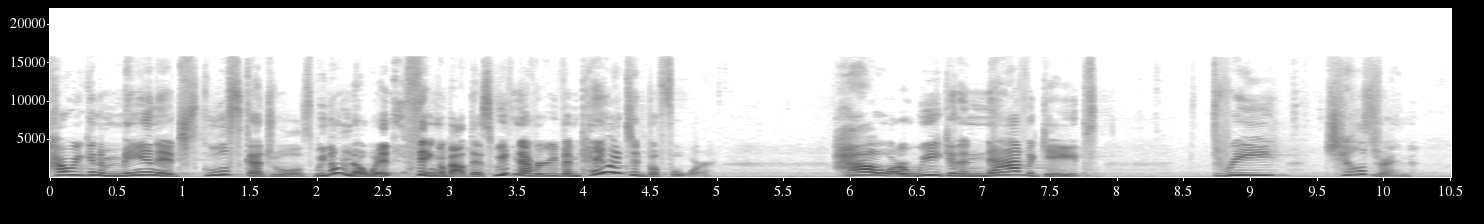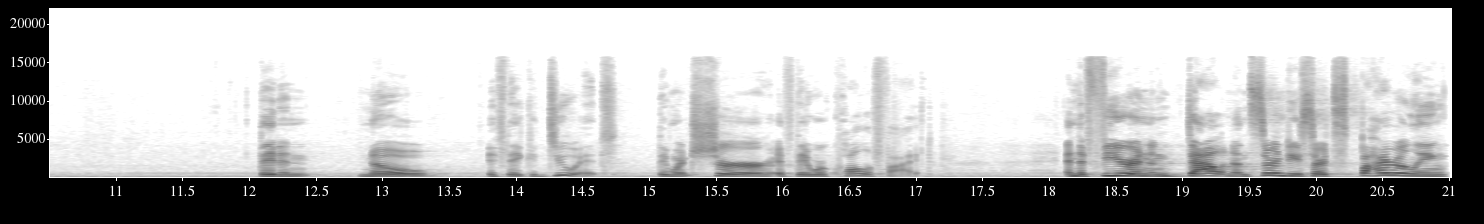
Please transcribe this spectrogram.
How are we gonna manage school schedules? We don't know anything about this. We've never even parented before. How are we gonna navigate three children? They didn't know if they could do it. They weren't sure if they were qualified. And the fear and doubt and uncertainty start spiraling,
